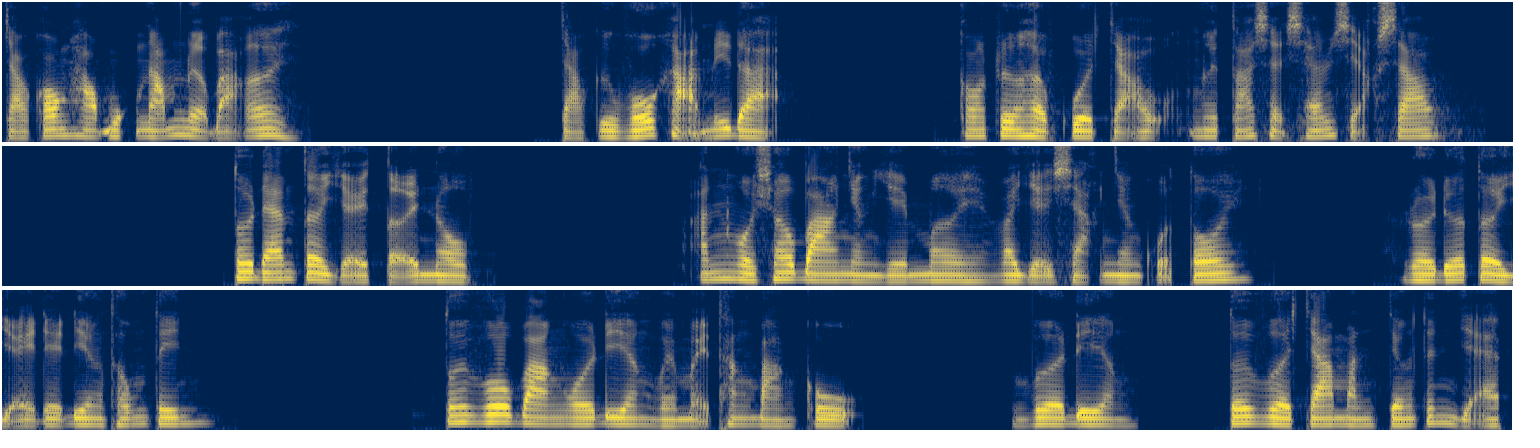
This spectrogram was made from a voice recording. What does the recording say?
Cháu con học một năm nữa bác ơi. Cháu cứ vô khám đi đã. Còn trường hợp của cháu, người ta sẽ xem xét sau. Tôi đem tờ giấy tới nộp. Anh ngồi sau bàn nhận giấy mời và giấy xác nhận của tôi, rồi đưa tờ giấy để điền thông tin. Tôi vô bàn ngồi điền với mấy thằng bạn cũ. Vừa điền, tôi vừa chạm mạnh chân trên dẹp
